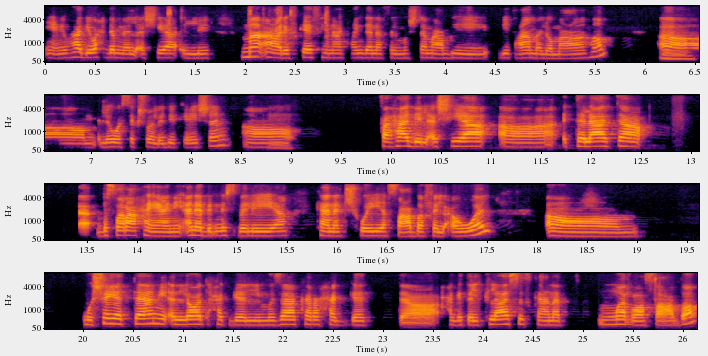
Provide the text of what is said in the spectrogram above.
يعني وهذه واحدة من الأشياء اللي ما أعرف كيف هناك عندنا في المجتمع بي بيتعاملوا معاها. اللي هو sexual education. فهذه الأشياء الثلاثه بصراحة يعني أنا بالنسبة لي كانت شوية صعبة في الأول. والشيء الثاني ال load حق المذاكرة حقت حقت ال classes كانت مرة صعبة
